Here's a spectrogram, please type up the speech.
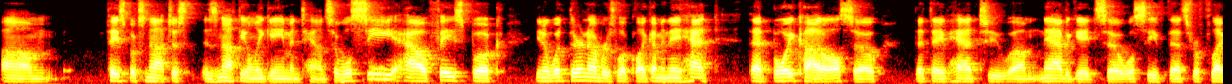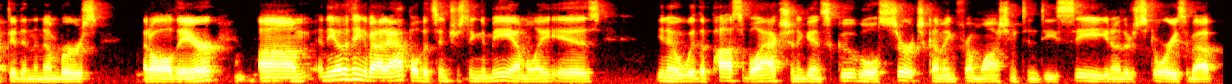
um, Facebook's not just is not the only game in town. So we'll see how Facebook, you know, what their numbers look like. I mean, they had that boycott also that they've had to um, navigate. So we'll see if that's reflected in the numbers at all there. Um, and the other thing about Apple that's interesting to me, Emily, is you know, with the possible action against Google search coming from Washington, D.C., you know, there's stories about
